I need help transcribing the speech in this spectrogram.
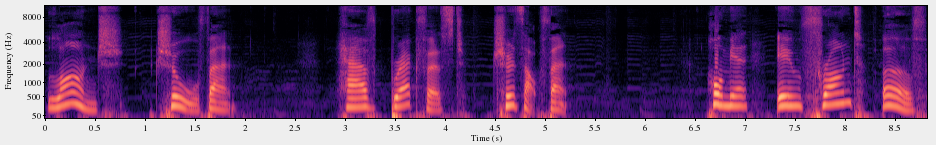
lunch 吃午饭，Have breakfast 吃早饭。后面 in front of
